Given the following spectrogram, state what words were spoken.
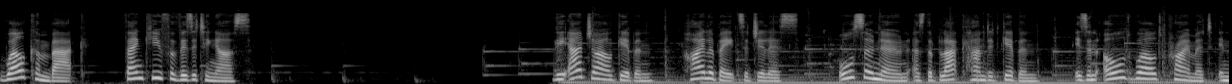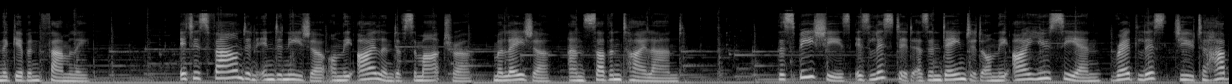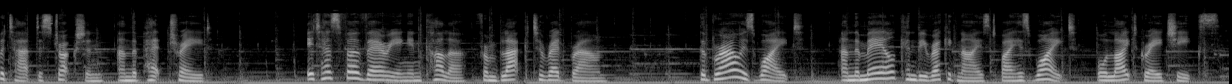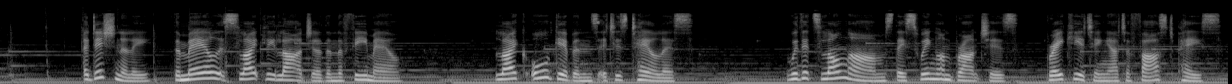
Welcome back. Thank you for visiting us. The agile gibbon, Hylobates agilis, also known as the black-handed gibbon, is an old-world primate in the gibbon family. It is found in Indonesia on the island of Sumatra, Malaysia, and southern Thailand. The species is listed as endangered on the IUCN Red List due to habitat destruction and the pet trade. It has fur varying in color from black to red-brown. The brow is white, and the male can be recognized by his white or light gray cheeks. Additionally, the male is slightly larger than the female. Like all gibbons it is tailless. With its long arms they swing on branches, brachiating at a fast pace.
